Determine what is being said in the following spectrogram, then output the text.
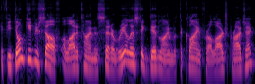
if you don't give yourself a lot of time and set a realistic deadline with the client for a large project,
